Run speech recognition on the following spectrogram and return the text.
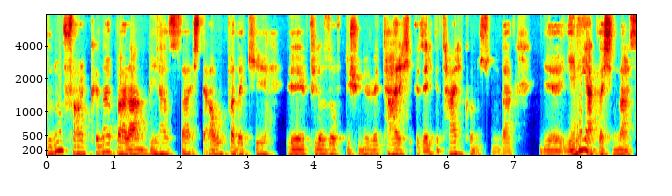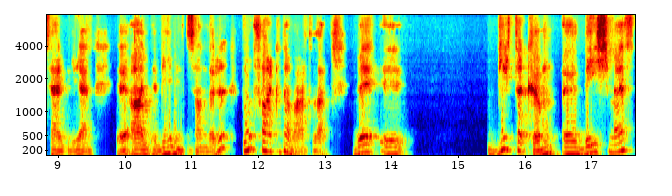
bunun farkına varan bilhassa işte Avrupa'daki e, filozof, düşünür ve tarih özellikle tarih konusunda e, yeni yaklaşımlar sergileyen e, bilim insanları bunun farkına vardılar. Ve e, bir takım e, değişmez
